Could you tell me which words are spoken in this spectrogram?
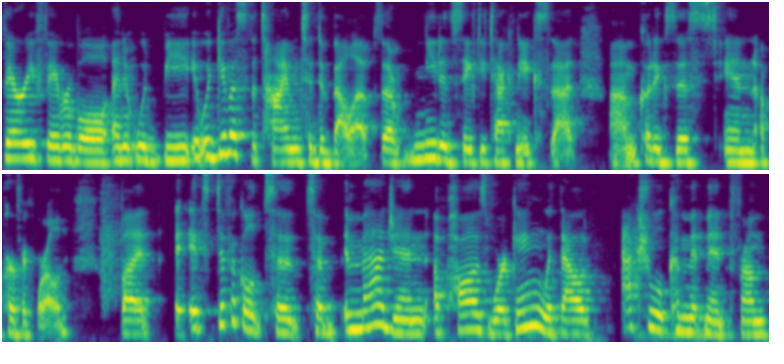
very favorable and it would be it would give us the time to develop the needed safety techniques that um, could exist in a perfect world. But it's difficult to to imagine a pause working without actual commitment from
